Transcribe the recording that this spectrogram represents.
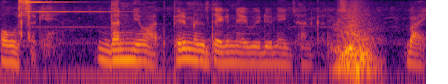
पहुँच सके। धन्यवाद। फिर मिलते हैं एक नई वीडियो, नई जानकारी बाय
